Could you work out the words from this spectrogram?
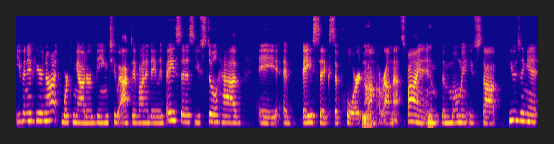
even if you're not working out or being too active on a daily basis, you still have a, a basic support Yeah. um, around that spine. And the moment you stop using it,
